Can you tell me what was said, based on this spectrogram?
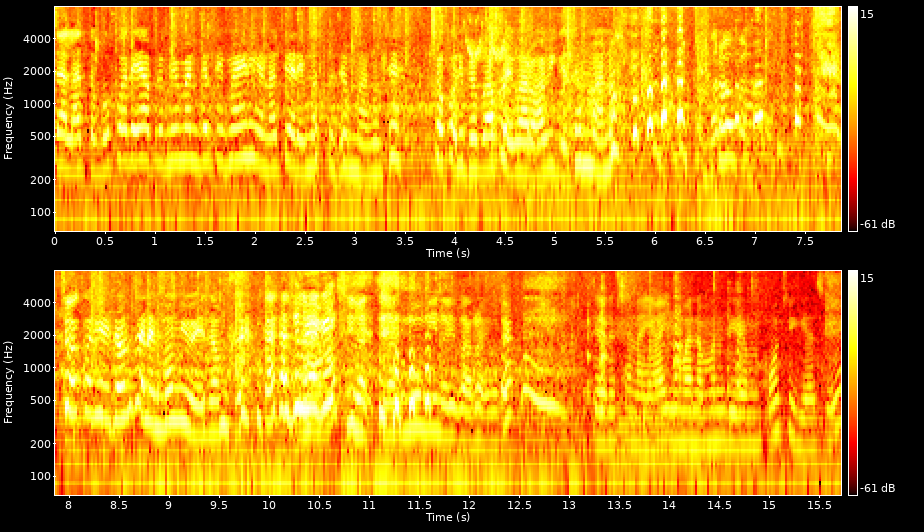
ચાલ આ તો બપોરે આપણે મહેમાન ગતિ માણી અને અત્યારે મસ્ત જમવાનું છે. છોકરી ભેગો આપણો વારો આવી ગયો જમવાનો. બરોબર. છોકરીઓ જમશે ને મમ્મીઓ જમશે. કાકાજી લાગી મમ્મીનો વારો આવ્યો હે. અત્યારે છે ને અહીંયા આયુમાના મંદિરે અમે પહોંચી ગયા છીએ.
